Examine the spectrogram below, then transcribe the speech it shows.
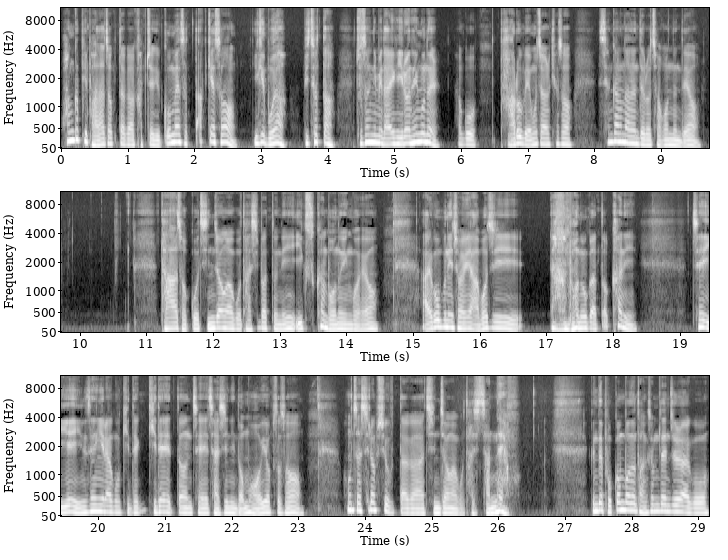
황급히 받아 적다가 갑자기 꿈에서 딱 깨서 이게 뭐야? 미쳤다. 조상님이 나에게 이런 행운을 하고 바로 메모장을 켜서 생각나는 대로 적었는데요. 다 적고 진정하고 다시 봤더니 익숙한 번호인 거예요. 알고 보니 저희 아버지 번호가 떡하니 제 2의 인생이라고 기대, 기대했던 제 자신이 너무 어이없어서 혼자 실없이 웃다가 진정하고 다시 잤네요. 근데 복권 번호 당첨된 줄 알고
